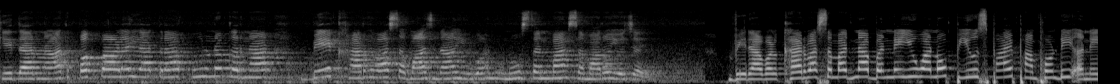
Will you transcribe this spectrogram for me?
કેદારનાથ પગપાળા યાત્રા પૂર્ણ કરનાર બે ખારવા સમાજના યુવાનોનો સન્માન સમારોહ યોજાયો. વેરાવળ ખારવા સમાજના બંને યુવાનો પિયુષભાઈ ફાંફોંડી અને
